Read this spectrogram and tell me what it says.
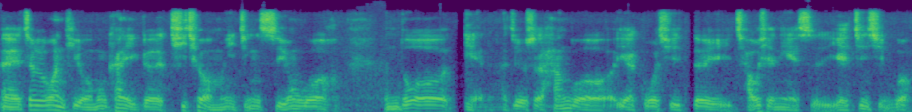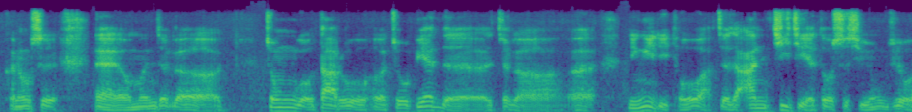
呃，这个问题我们看一个气球，我们已经使用过很多年了，就是韩国也过去对朝鲜也是也进行过，可能是呃我们这个。中国大陆和周边的这个呃领域里头啊，这是按季节都是使用就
